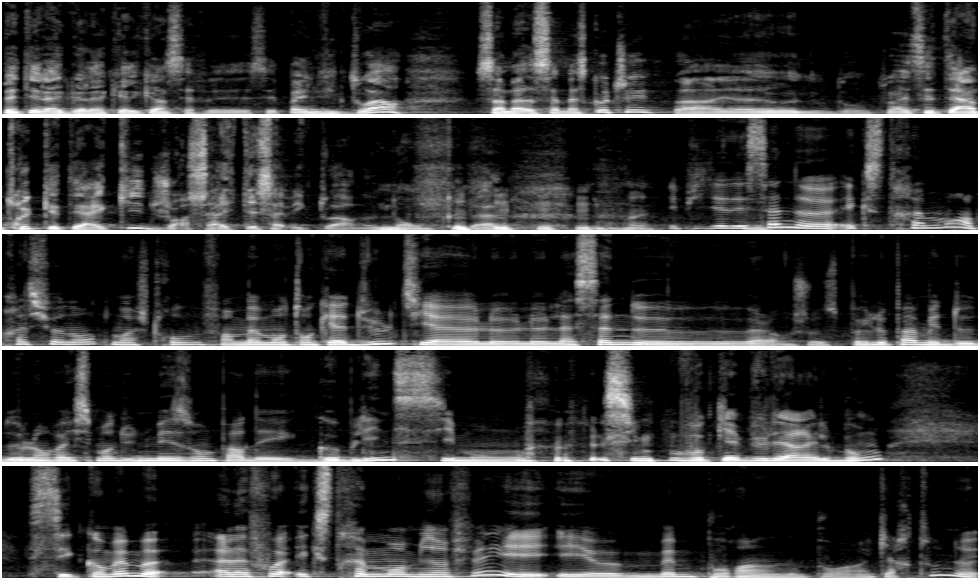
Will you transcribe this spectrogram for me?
péter la gueule à quelqu'un, c'est pas une victoire, ça m'a scotché. Enfin, euh, C'était un truc qui était acquis, genre ça a été sa victoire. Non, que dalle. Ouais. Et puis il y a des scènes euh, extrêmement impressionnantes, moi je trouve. Enfin, même en tant qu'adulte, il y a le- le- la scène de, alors je spoile pas, mais de, de l'envahissement d'une maison par des goblins, si mon, si mon vocabulaire est le bon. C'est quand même à la fois extrêmement bien fait et, et, euh, même pour un, pour un cartoon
